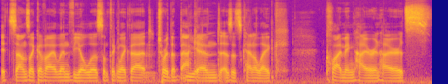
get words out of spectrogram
it sounds like a violin, viola, something like that. Toward the back Yeah. end, as it's kind of like climbing higher and higher. It's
